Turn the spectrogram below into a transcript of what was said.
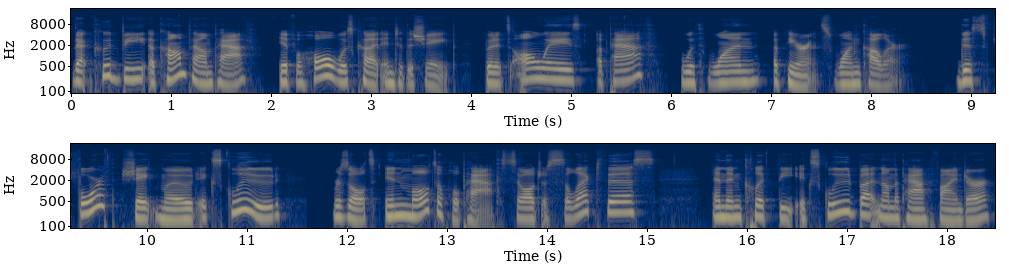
That could be a compound path if a hole was cut into the shape, but it's always a path with one appearance, one color. This fourth shape mode, exclude, results in multiple paths. So I'll just select this and then click the exclude button on the Pathfinder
